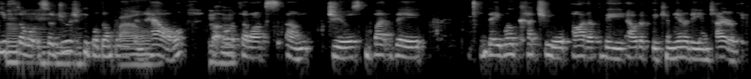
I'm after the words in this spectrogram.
even so so jewish Mm. people don't believe in hell but mhm. Orthodox um, Jews, but they they will cut you out of the out of the community entirely,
